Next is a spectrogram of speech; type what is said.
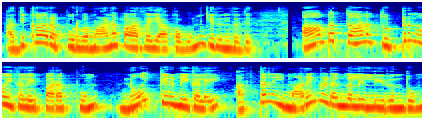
அதிகாரப்பூர்வமான பார்வையாகவும் இருந்தது. ஆபத்தான தொற்று நோய்களை பரப்பும் நோய்க்கிருமிகளை அத்தனை மறைவிடங்களில் இருந்தும்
